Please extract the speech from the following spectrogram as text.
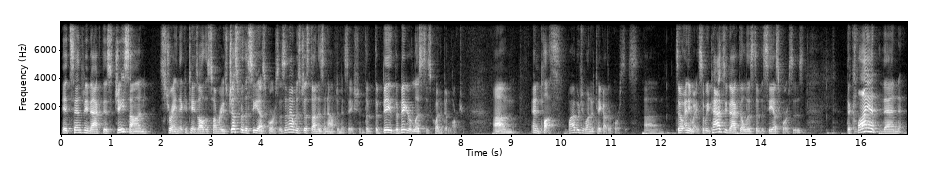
it sends me back this JSON string that contains all the summaries just for the CS courses. And that was just done as an optimization. The, the, big, the bigger list is quite a bit larger. Um, and plus, why would you want to take other courses? Um, so anyway, so we pass you back the list of the CS courses. The client then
